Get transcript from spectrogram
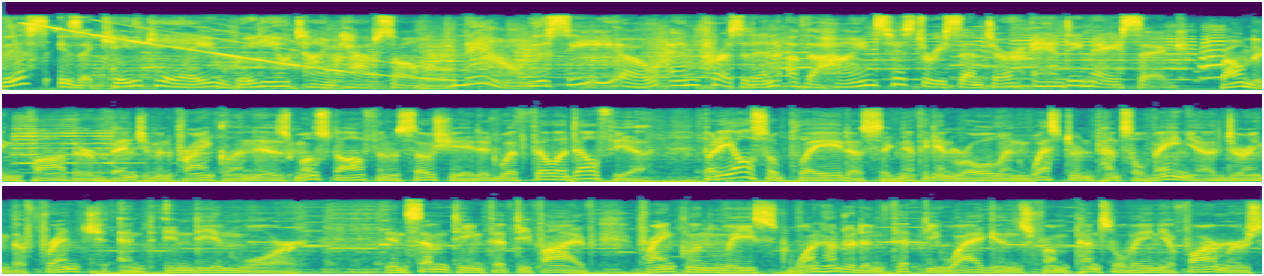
This is a KDKA radio time capsule. Now, the CEO and president of the Heinz History Center, Andy Masich. Founding father Benjamin Franklin is most often associated with Philadelphia, but he also played a significant role in western Pennsylvania during the French and Indian War. In 1755, Franklin leased 150 wagons from Pennsylvania farmers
